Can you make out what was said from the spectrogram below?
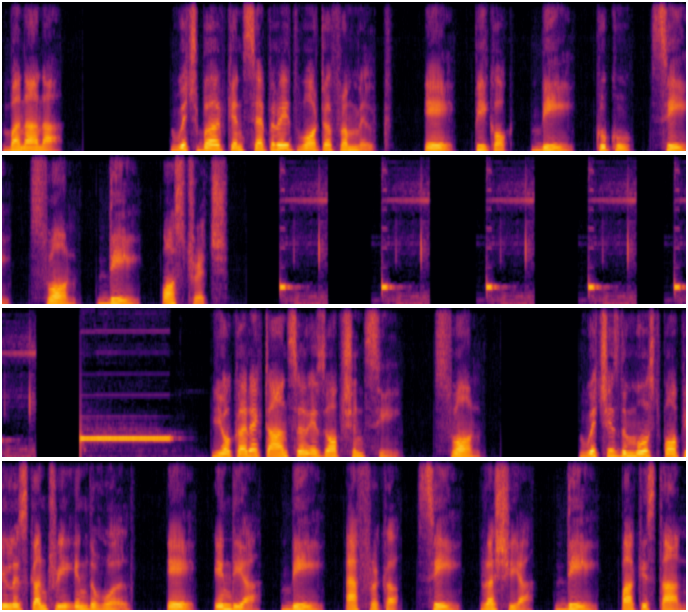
Banana. Which bird can separate water from milk? A. Peacock. B. Cuckoo. C. Swan. D. Ostrich. Your correct answer is option C. Swan. Which is the most populous country in the world? A. India. B. Africa. C. Russia. D. Pakistan.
